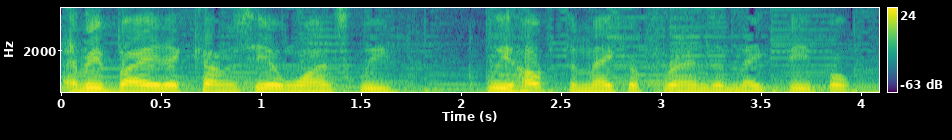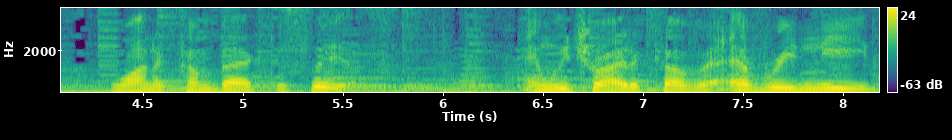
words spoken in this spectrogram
Everybody that comes here once, we, we hope to make a friend and make people want to come back to see us. And we try to cover every need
